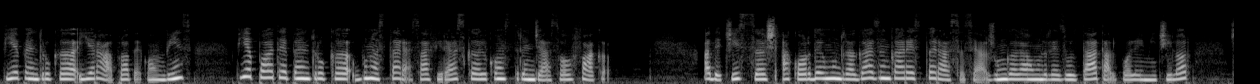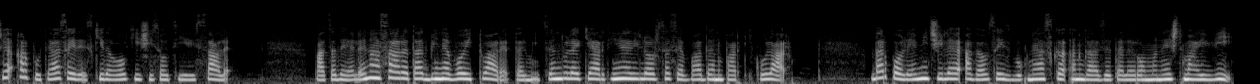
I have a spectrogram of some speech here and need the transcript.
fie pentru că era aproape convins, fie poate pentru că bunăstarea sa firească îl constrângea să o facă. A decis să-și acorde un răgaz în care spera să se ajungă la un rezultat al polemicilor ce ar putea să-i deschidă ochii și soției sale. Față de Elena s-a arătat binevoitoare, permițându-le chiar tinerilor să se vadă în particular. Dar polemicile aveau să izbucnească în gazetele românești mai vii,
